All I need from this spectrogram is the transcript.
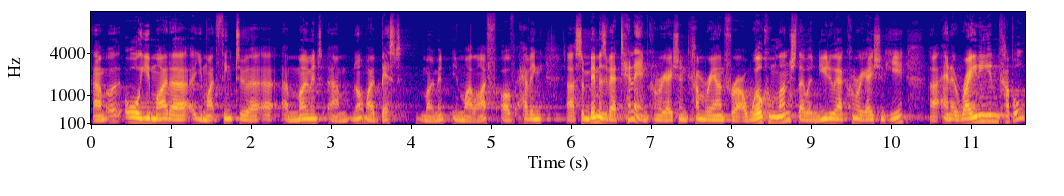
Um, or you might, uh, you might think to a, a moment, um, not my best moment in my life, of having uh, some members of our 10 a.m. congregation come around for our welcome lunch. They were new to our congregation here, uh, an Iranian couple.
